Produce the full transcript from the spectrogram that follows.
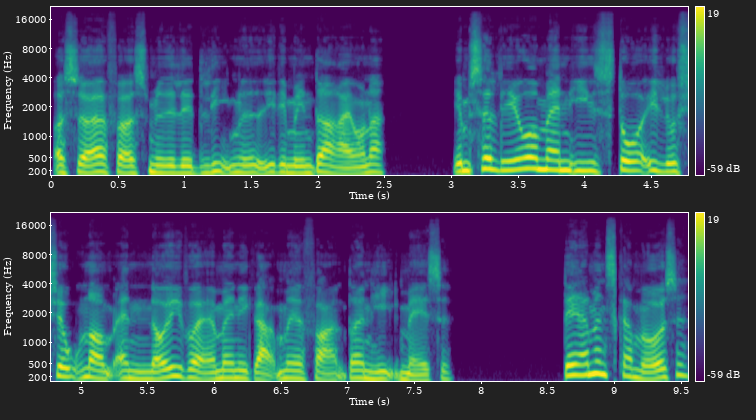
og sørge for at smide lidt lim ned i de mindre revner, jamen så lever man i en stor illusion om, at nøj, hvor er man i gang med at forandre en hel masse. Det er man skam også,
